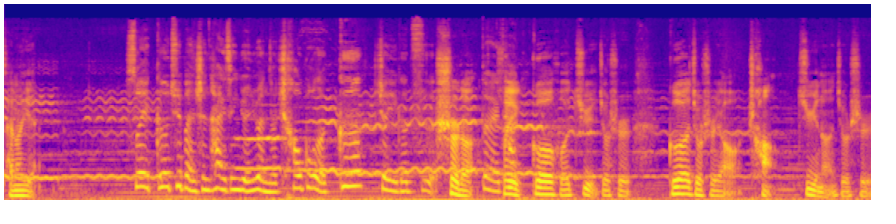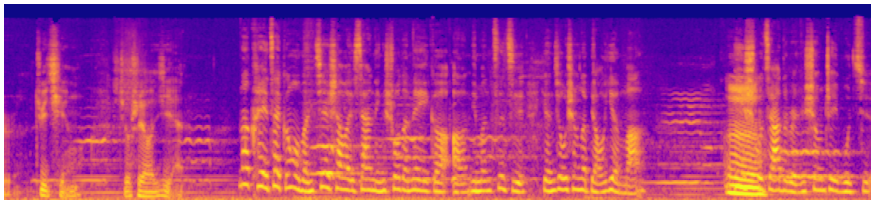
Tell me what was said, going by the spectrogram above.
才能演，所以歌剧本身它已经远远的超过了“歌”这一个字。是的，对，所以歌和剧就是，歌就是要唱，剧呢就是剧情，就是要演。那可以再跟我们介绍一下您说的那个呃，你们自己研究生的表演吗？嗯、艺术家的人生这部剧。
